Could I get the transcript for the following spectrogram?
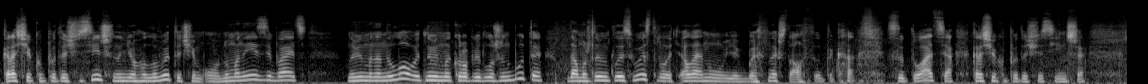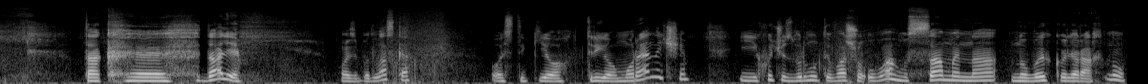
Краще купити щось інше, на нього ловити, чим о, ну мене є зібець, ну він мене не ловить, ну він на кроплі должен бути. Да, можливо, він колись вистрелить, але ну, якби не кшталт, така ситуація. Краще купити щось інше. Так, е, далі. Ось, будь ласка, ось такі о, тріо мореничі. І хочу звернути вашу увагу саме на нових кольорах. Ну,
